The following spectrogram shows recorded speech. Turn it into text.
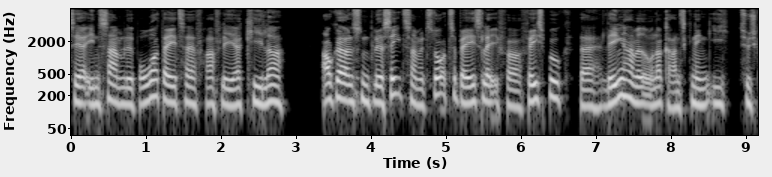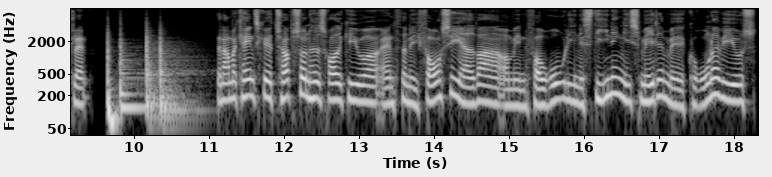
til at indsamle brugerdata fra flere kilder. Afgørelsen bliver set som et stort tilbageslag for Facebook, der længe har været under grænskning i Tyskland. Den amerikanske topsundhedsrådgiver Anthony Fauci advarer om en foruroligende stigning i smitte med coronavirus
